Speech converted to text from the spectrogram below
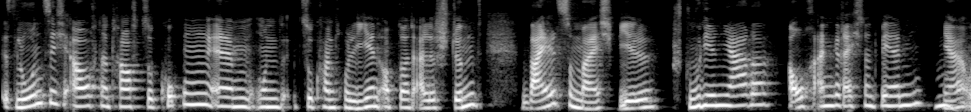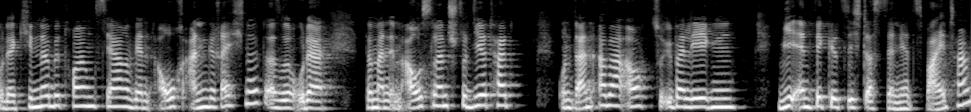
Es lohnt sich auch darauf zu gucken ähm, und zu kontrollieren, ob dort alles stimmt, weil zum Beispiel Studienjahre auch angerechnet werden, mhm. ja, oder Kinderbetreuungsjahre werden auch angerechnet, also oder wenn man im Ausland studiert hat und dann aber auch zu überlegen, wie entwickelt sich das denn jetzt weiter?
